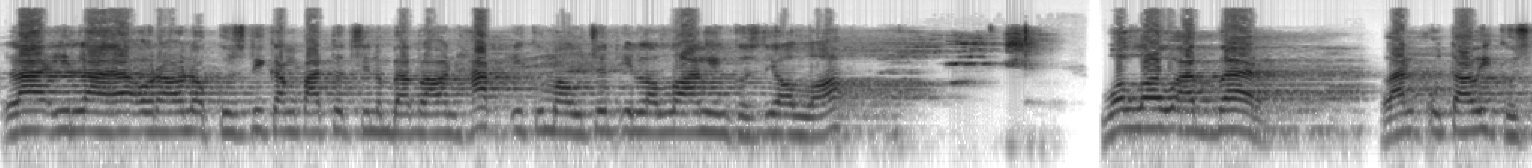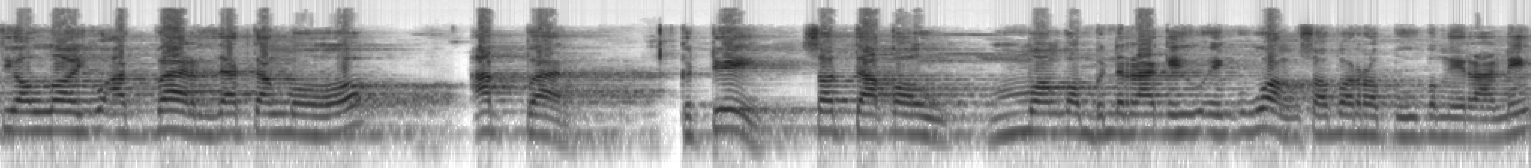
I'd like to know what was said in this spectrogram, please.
la ilaha ora ana gusti kang patut sinembah lawan hak iku maujud illallah angin Gusti Allah. Wallahu akbar. Lan utawi Gusti Allah iku akbar zat kang moho akbar. Gede sedekah mongko benerake ing wong sapa rebu pangerane?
